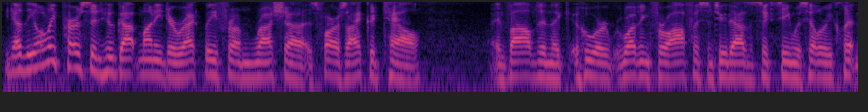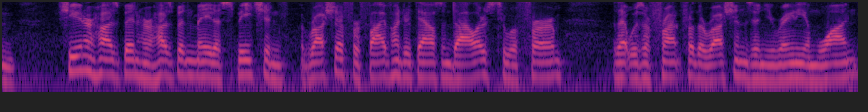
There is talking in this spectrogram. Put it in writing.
You know, the only person who got money directly from Russia, as far as I could tell, involved in the who were running for office in 2016 was Hillary Clinton. She and her husband, her husband made a speech in Russia for $500,000 to a firm that was a front for the Russians in Uranium One.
